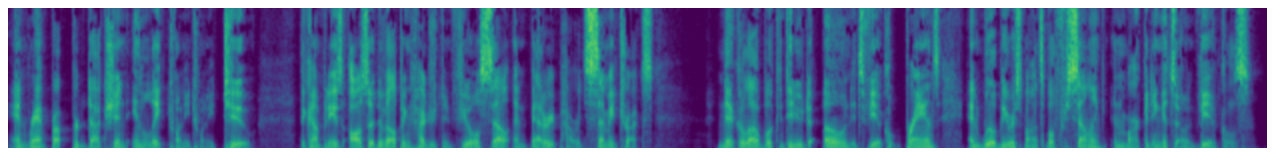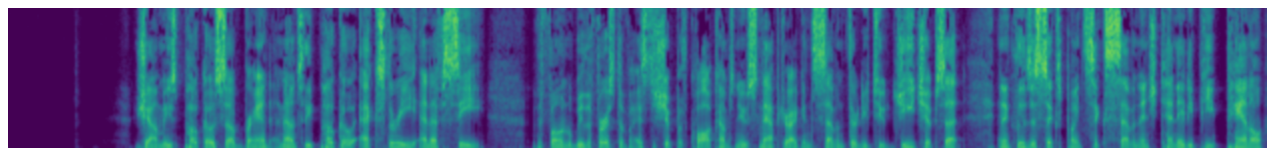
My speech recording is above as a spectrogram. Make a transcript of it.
and ramp up production in late 2022. The company is also developing hydrogen fuel cell and battery powered semi trucks. Nikola will continue to own its vehicle brands and will be responsible for selling and marketing its own vehicles. Xiaomi's Poco sub brand announced the Poco X3 NFC. The phone will be the first device to ship with Qualcomm's new Snapdragon 732G chipset and includes a 6.67 inch 1080p panel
